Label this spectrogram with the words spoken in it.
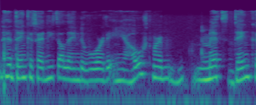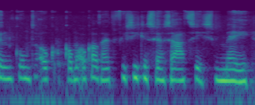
Het denken zijn niet alleen de woorden in je hoofd, maar met denken komt ook, komen ook altijd fysieke sensaties mee,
